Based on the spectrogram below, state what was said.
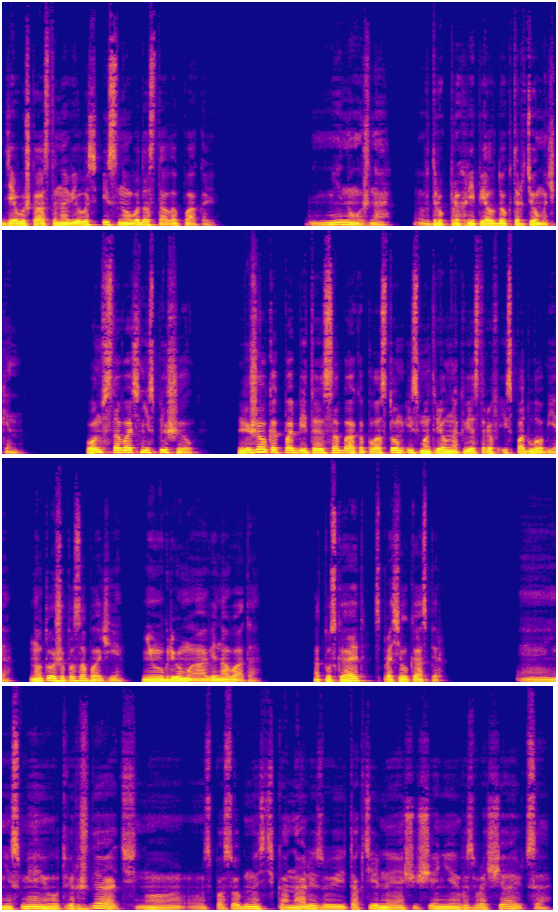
Девушка остановилась и снова достала пакль. «Не нужно», – вдруг прохрипел доктор Тёмочкин. Он вставать не спешил. Лежал как побитая собака пластом и смотрел на квестеров из-под лобья, но тоже по собачьи, не угрюмо, а виновата. «Отпускает?» – спросил Каспер. «Э, «Не смею утверждать, но способность к анализу и тактильные ощущения возвращаются», –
